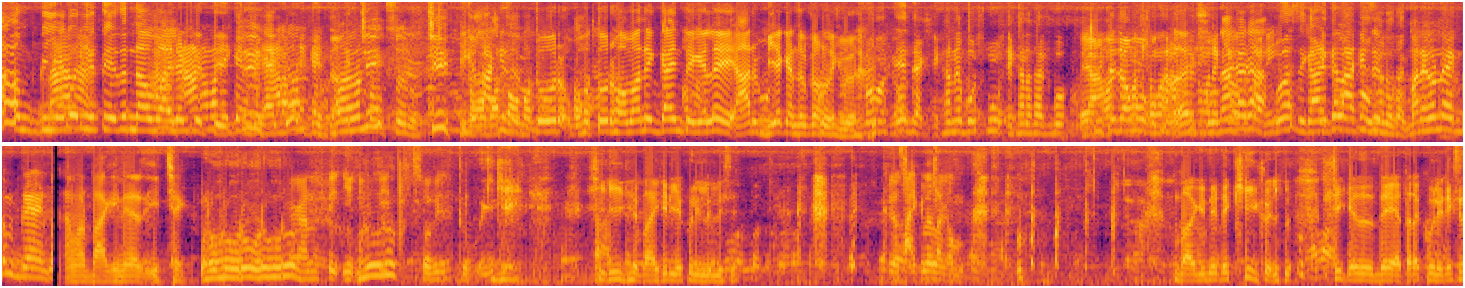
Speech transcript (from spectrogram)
নাম ইয়ে করি তুই এদের নাম হাইলাইট করতে। তোর তোর হমানে গাইনতে গেলে আর বিয়ে ক্যান্সেল করা লাগবে। দেখ এখানে বসমু এখানে থাকব। ওখানে মানে একদম ব্র্যান্ড আমার বাগিনের ইচ্ছে ওরো ওরো ওরো ওরো ওরো ছবি? ইগে বাইকের ইয়ে খুলি লিলিছে। সাইকেলে লাগাম। বাগিনেটা কি করল? ঠিক আছে দে তারা খুলি দেখছি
